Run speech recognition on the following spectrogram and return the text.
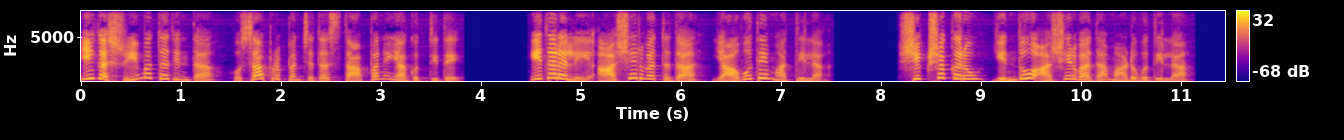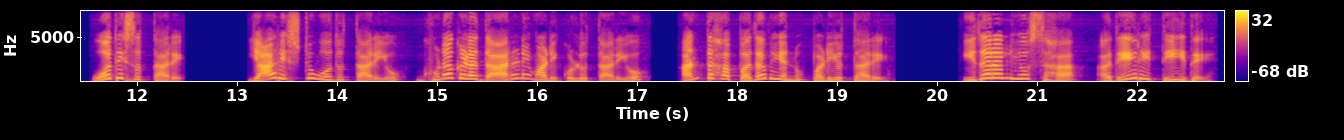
ಈಗ ಶ್ರೀಮತದಿಂದ ಹೊಸ ಪ್ರಪಂಚದ ಸ್ಥಾಪನೆಯಾಗುತ್ತಿದೆ. ಇದರಲ್ಲಿ ಆಶೀರ್ವಾದದ ಯಾವುದೇ ಮಾತಿಲ್ಲ. ಶಿಕ್ಷಕರು ಎಂದೂ ಆಶೀರ್ವಾದ ಮಾಡುವುದಿಲ್ಲ, ಓದಿಸುತ್ತಾರೆ. ಯಾರೆಷ್ಟು ಓದುತ್ತಾರೆಯೋ, ಗುಣಗಳ ಧಾರಣೆ ಮಾಡಿಕೊಳ್ಳುತ್ತಾರೆಯೋ, ಅಂತಹ ಪದವಿಯನ್ನು ಪಡೆಯುತ್ತಾರೆ. ಇದರಲ್ಲಿಯೂ ಸಹ ಅದೇ ರೀತಿ ಇದೆ.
